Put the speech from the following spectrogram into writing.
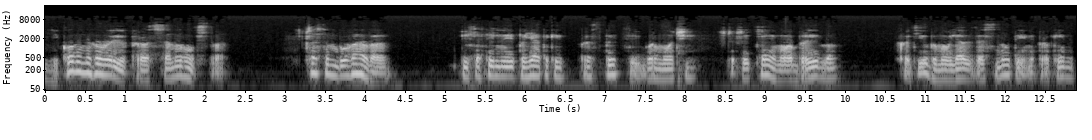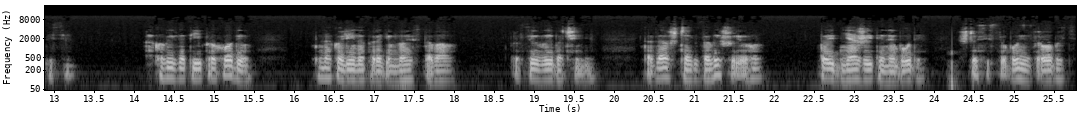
ніколи не говорив про самогубство. Часом бувало, після сильної поятики проспиться й бурмочі, що життя йому обридло, хотів би, мовляв, заснути і не прокинутися. А коли запій проходив, то на коліна переді мною ставав, просив вибачення, казав, що як залишу його, то й дня жити не буде, щось із собою зробить.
